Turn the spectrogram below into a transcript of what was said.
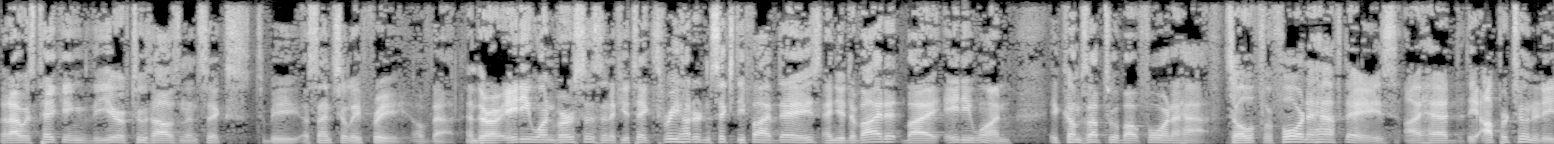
that I was taking the year of 2006 to be essentially free of that. And there are 81 verses, and if you take 365 days and you divide it by 81, it comes up to about four and a half. So for four and a half days, I had the opportunity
